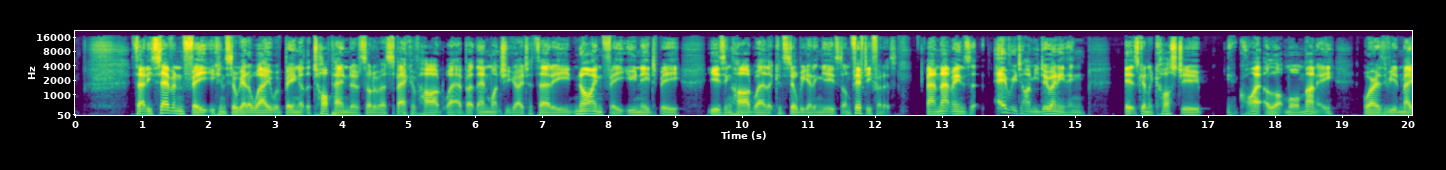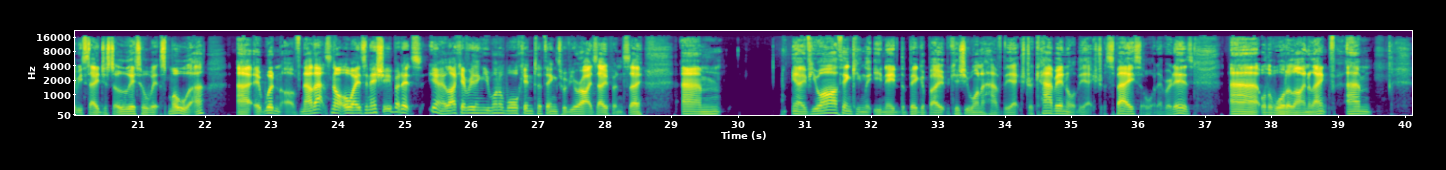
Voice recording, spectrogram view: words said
37 feet, you can still get away with being at the top end of sort of a spec of hardware. But then once you go to 39 feet, you need to be using hardware that could still be getting used on 50 footers. And that means that every time you do anything, it's going to cost you, quite a lot more money. Whereas if you'd maybe stay just a little bit smaller, uh, it wouldn't have. Now, that's not always an issue, but it's, you know, like everything, you want to walk into things with your eyes open. So, um, you know, if you are thinking that you need the bigger boat because you want to have the extra cabin or the extra space or whatever it is, uh, or the waterline length, um,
